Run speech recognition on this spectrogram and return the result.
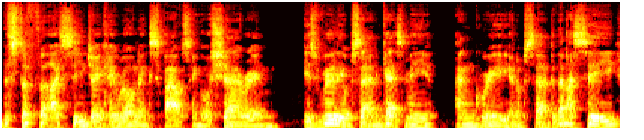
the stuff that I see J.K. Rowling spouting or sharing is really upsetting and gets me angry and upset. But then I see,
